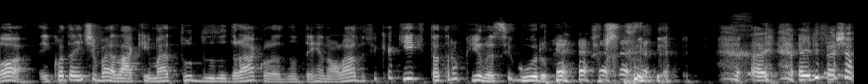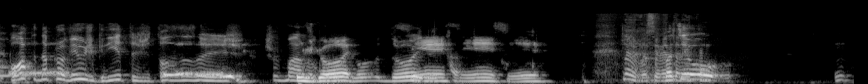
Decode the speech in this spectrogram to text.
Ó, enquanto a gente vai lá queimar tudo do Drácula no terreno ao lado, fica aqui que tá tranquilo, é seguro. aí, aí, ele fecha a porta, dá pra ouvir os gritos de todos os, os malucos. Os doidos. Sim, sim, sim. Não, você vê Mas eu. Como...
